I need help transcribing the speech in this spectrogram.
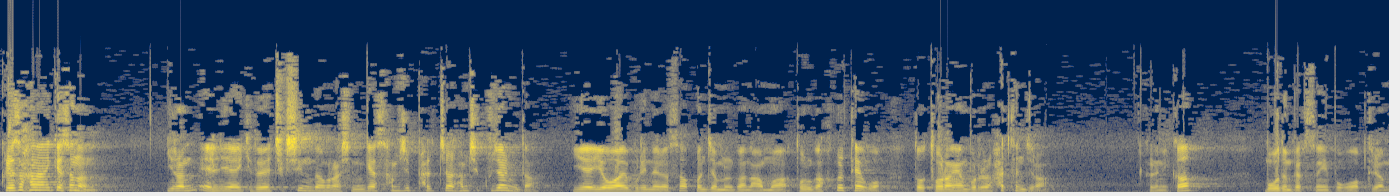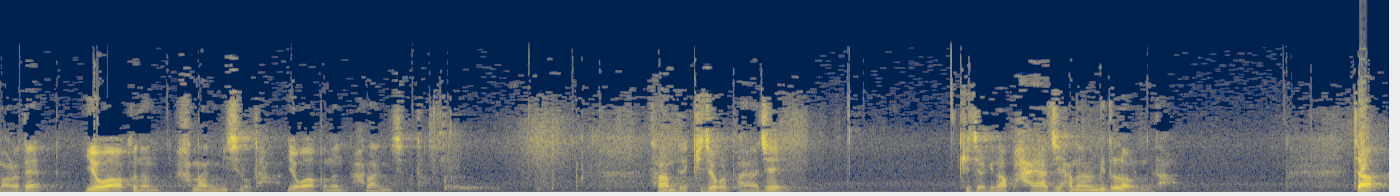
그래서 하나님께서는 이런 엘리야의 기도에 즉시 응답을 하시는 게 38절, 39절입니다. 이에 여호와의 불이 내려서 번제물과 나무와 돌과 흙을 태우고 또 도랑의 물을 핥은지라. 그러니까 모든 백성이 보고 엎드려 말하되 여호와 그는 하나님이시로다. 여호와 그는 하나님이시로다. 사람들이 기적을 봐야지 기적이나 봐야지 하나님을 믿으려고 합니다. 자,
